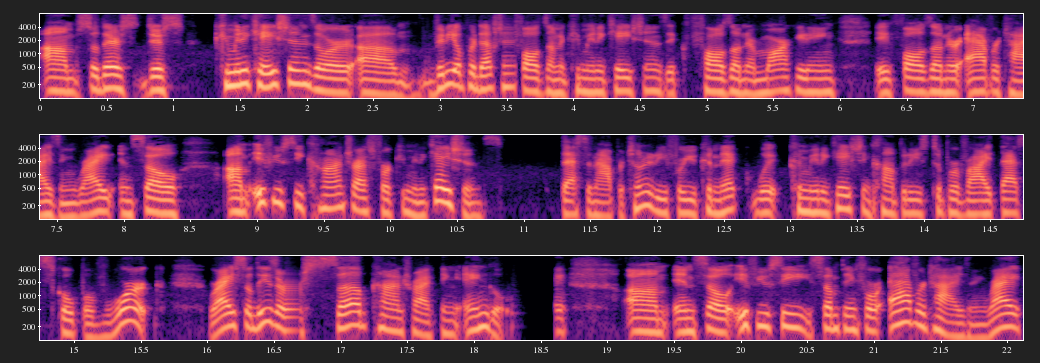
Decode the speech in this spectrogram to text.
Um, so there's there's communications or um, video production falls under communications it falls under marketing it falls under advertising right and so um, if you see contracts for communications that's an opportunity for you connect with communication companies to provide that scope of work, right? So these are subcontracting angles. Um, and so if you see something for advertising, right,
